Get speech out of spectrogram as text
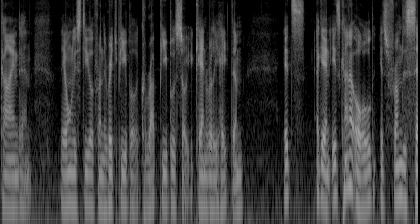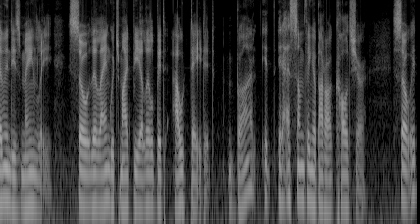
kind, and they only steal from the rich people, corrupt people, so you can't really hate them. It's again, it's kind of old. It's from the 70s mainly, so the language might be a little bit outdated, but it it has something about our culture. So it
